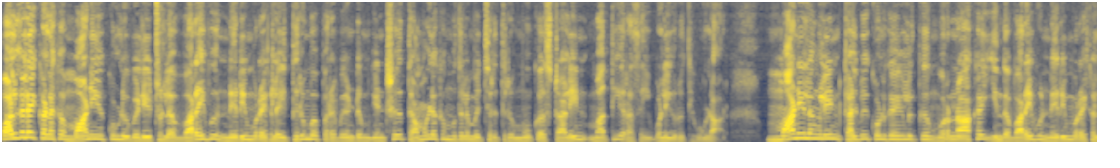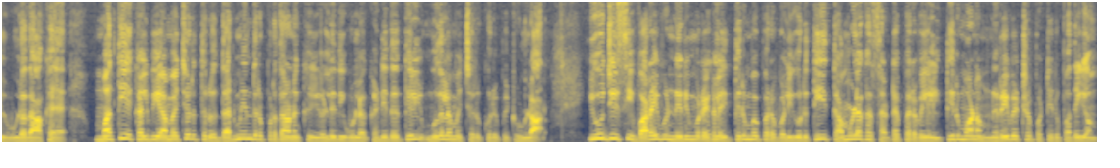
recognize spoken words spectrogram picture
பல்கலைக்கழக மானியக்குழு வெளியிட்டுள்ள வரைவு நெறிமுறைகளை திரும்பப் பெற வேண்டும் என்று தமிழக முதலமைச்சர் திரு மு க ஸ்டாலின் மத்திய அரசை வலியுறுத்தியுள்ளார். மாநிலங்களின் கல்விக் கொள்கைகளுக்கு முரணாக இந்த வரைவு நெறிமுறைகள் உள்ளதாக மத்திய கல்வி அமைச்சர் திரு தர்மேந்திர பிரதானுக்கு எழுதியுள்ள கடிதத்தில் முதலமைச்சர் குறிப்பிட்டுள்ளார். யுஜிசி வரைவு நெறிமுறைகளை திரும்பப் பெற வலியுறுத்தி தமிழக சட்டப்பேரவையில் தீர்மானம் நிறைவேற்றப்பட்டிருப்பதையும்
